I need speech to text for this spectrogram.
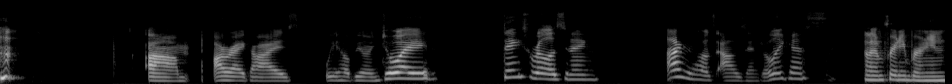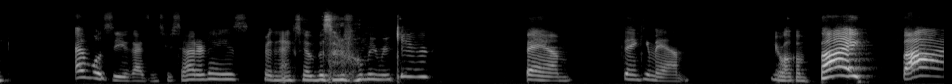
um, all right, guys. We hope you enjoyed. Thanks for listening. I'm your host, Alexandra Lakis, and I'm Franny Burning and we'll see you guys in two Saturdays. for the next episode of Only We Care. Bam. Thank you, ma'am. You're welcome. Bye. Bye.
